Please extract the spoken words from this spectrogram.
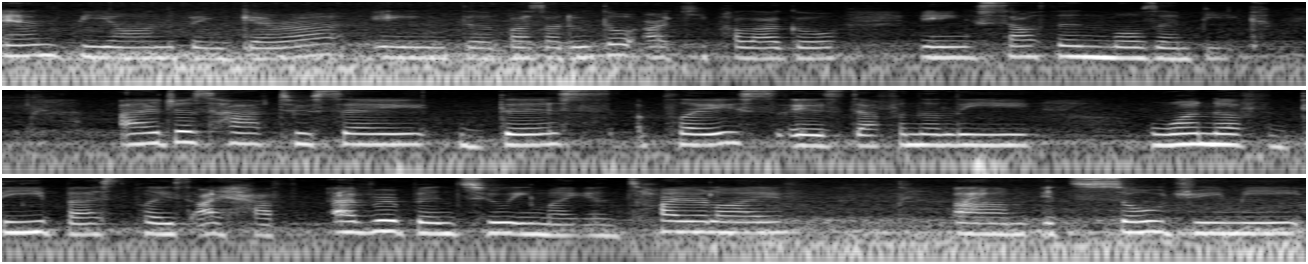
and beyond Benguerra in the Bazaruto archipelago in southern Mozambique. I just have to say this place is definitely one of the best place I have ever been to in my entire life. Um, it's so dreamy,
